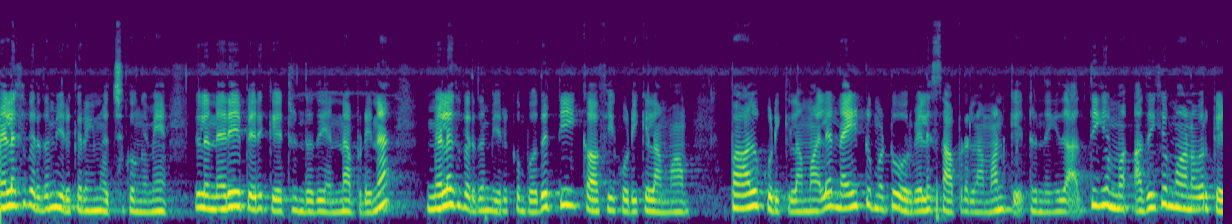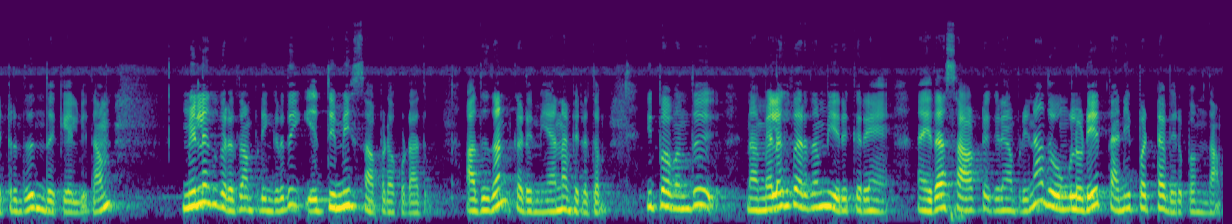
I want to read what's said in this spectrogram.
மிளகு விரதம் இருக்கிறீங்கன்னு வச்சுக்கோங்கமே. இதில் நிறைய பேர் கேட்டிருந்தது என்ன அப்படின்னா மிளகு விரதம் இருக்கும்போது டீ காஃபி குடிக்கலாமா? பால் குடிக்கலாமா? இல்லை நைட்டு மட்டும் ஒரு வேளை சாப்பிடலாமான்னு கேட்டிருந்தீங்க. இது அதிகமாக அதிகமானவர் கேட்டிருந்தது இந்த கேள்வி தான் மிளகு விரதம் அப்படிங்கிறது எதுவுமே சாப்பிடக்கூடாது. அதுதான் கடுமையான விரதம். இப்போ வந்து நான் மிளகு விரதம் இருக்கிறேன் நான் எதாவது சாப்பிட்டுக்கிறேன் அப்படின்னா அது உங்களுடைய தனிப்பட்ட விருப்பம் தான்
